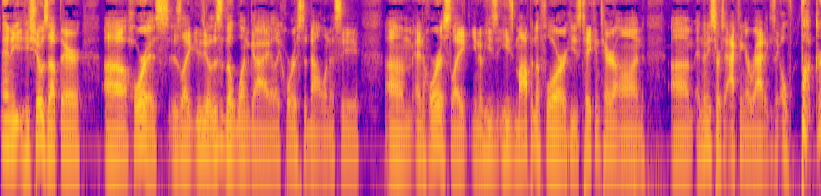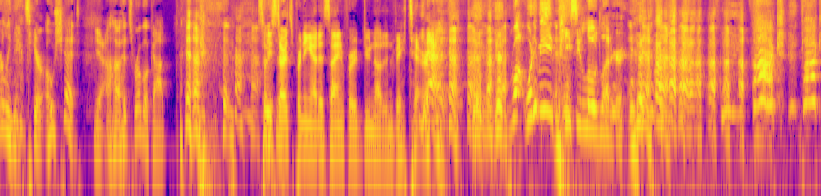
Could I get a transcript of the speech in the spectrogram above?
and he, he shows up there. Uh, Horus is like, you know, this is the one guy like Horus did not want to see. Um, and Horus, like, you know, he's he's mopping the floor, he's taking Terra on, um, and then he starts acting erratic. He's like, "Oh fuck, Girly Man's here! Oh shit, Yeah. uh, it's RoboCop." so he starts printing out a sign for "Do not invade Terra." Yeah. what, what do you mean, PC load letter? fuck, fuck,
